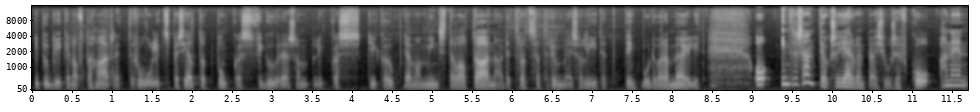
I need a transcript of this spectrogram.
i publiken ofta har rätt roligt. Speciellt åt Punkas figurer som lyckas dyka upp där man minst av allt anar det trots att rummet är så litet att det inte borde vara möjligt. Och intressant är också Järvenpääs Josef K. Han är en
